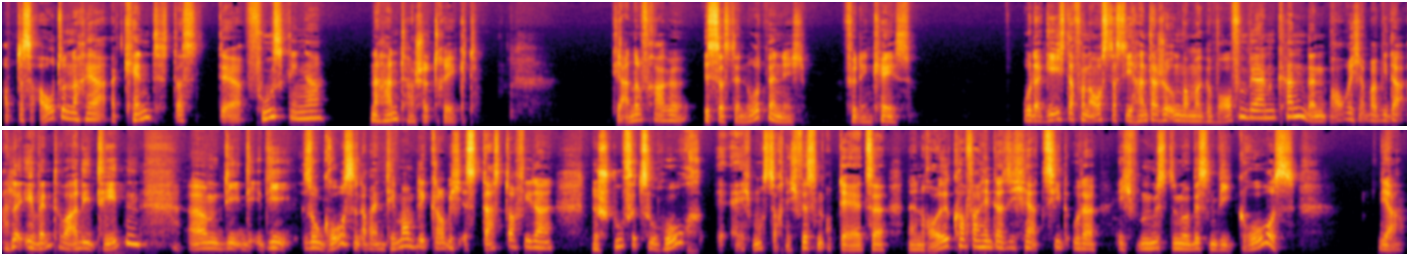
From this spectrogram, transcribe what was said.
ob das Auto nachher erkennt, dass der Fußgänger eine Handtasche trägt. Die andere Frage, ist das denn notwendig für den Case? Oder gehe ich davon aus, dass die Handtasche irgendwann mal geworfen werden kann? Dann brauche ich aber wieder alle Eventualitäten, ähm, die, die, die so groß sind. Aber in dem Augenblick, glaube ich, ist das doch wieder eine Stufe zu hoch. Ich muss doch nicht wissen, ob der jetzt äh, einen Rollkoffer hinter sich herzieht oder ich müsste nur wissen, wie groß, ja,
